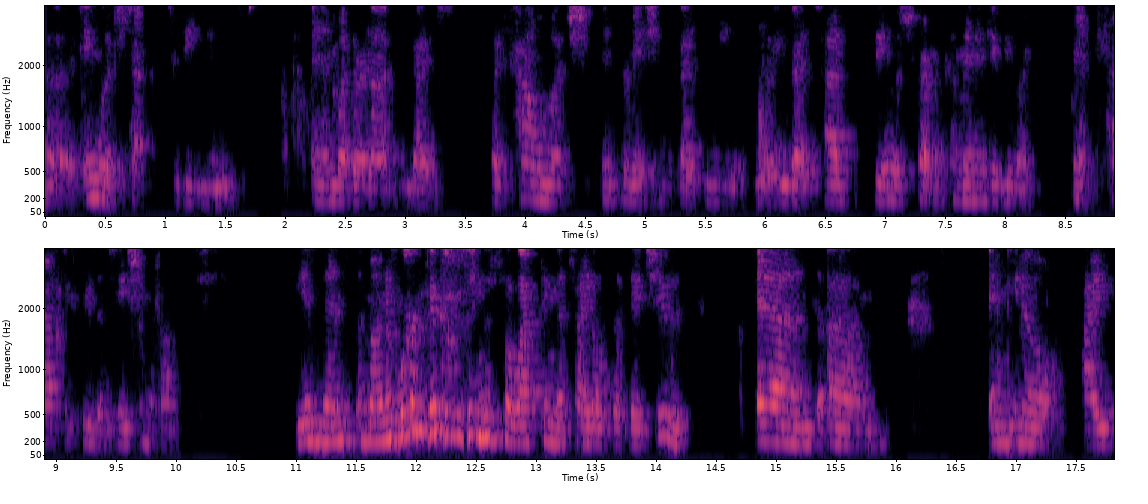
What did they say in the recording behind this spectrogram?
uh, English text to be used. And whether or not you guys, like how much information you guys need. You know, you guys had the English department come in and give you like fantastic presentation about the immense amount of work that goes into selecting the titles that they choose. And, um, and you know, I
